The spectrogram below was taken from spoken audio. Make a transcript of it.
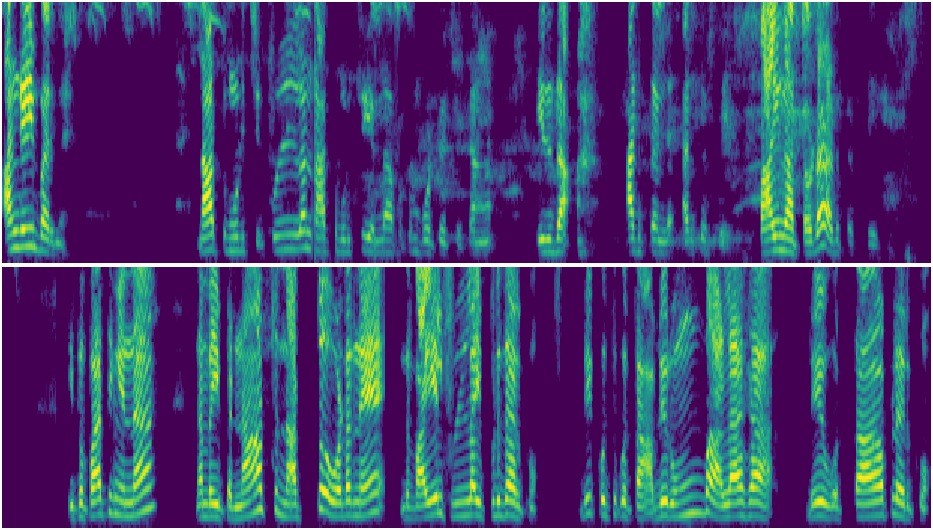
அங்கேயும் பாருங்க. நாத்து முடிச்சு ஃபுல்லா நாத்து முடிச்சு எல்லா பக்கமும் போட்டு வச்சிருக்காங்க. இதுதான். அடுத்த அடுத்த ஸ்டேஜ் பாய் நாத்தோட அடுத்த ஸ்டேஜ் இப்ப பாத்தீங்கன்னா நம்ம இப்ப நாத்து நட்ட உடனே இந்த வயல் ஃபுல்லா இப்படிதான் இருக்கும். அப்படியே கொத்து கொத்தா அப்படியே ரொம்ப அழகா அப்படியே ஒத்தாப்புல இருக்கும்.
